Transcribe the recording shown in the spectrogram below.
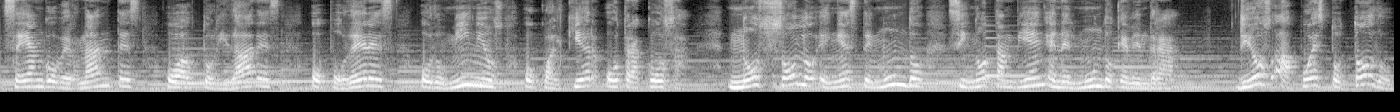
sean gobernantes o autoridades o poderes o dominios o cualquier otra cosa, no solo en este mundo, sino también en el mundo que vendrá. Dios ha puesto todo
